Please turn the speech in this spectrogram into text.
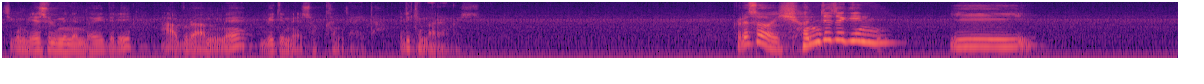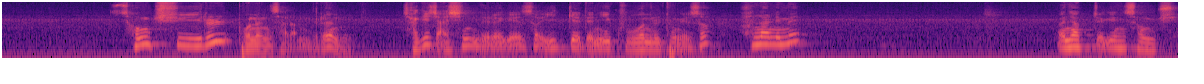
지금 예수를 믿는 너희들이 아브라함의 믿음에 속한 자이다. 이렇게 말한 것이죠. 그래서 현재적인 이 성취를 보는 사람들은 자기 자신들에게서 있게 된 이 구원을 통해서 하나님의 언약적인 성취,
